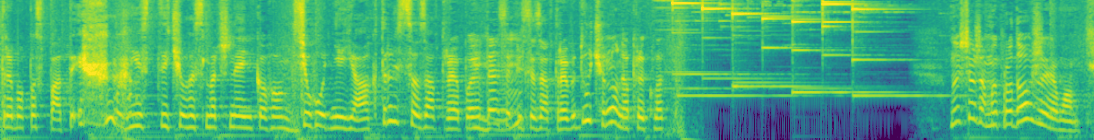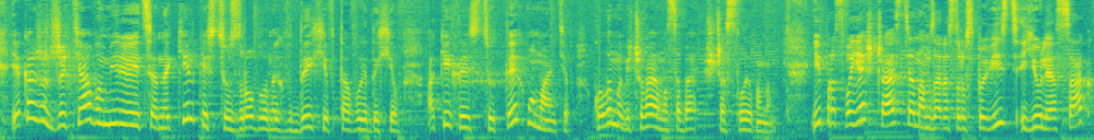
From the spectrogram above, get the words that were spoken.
Треба поспати, їсти чогось смачненького. Сьогодні я актриса, завтра я поетеса, післязавтра я ведуча. Ну, наприклад. Ну що ж, ми продовжуємо. Як кажуть, життя вимірюється не кількістю зроблених вдихів та видихів, а кількістю тих моментів, коли ми відчуваємо себе щасливими. І про своє щастя нам зараз розповість Юлія Сак,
